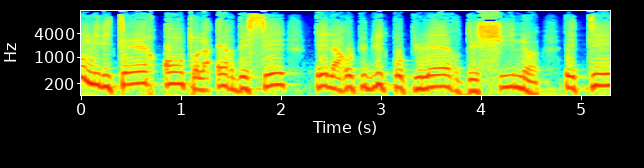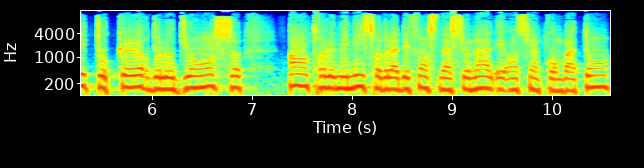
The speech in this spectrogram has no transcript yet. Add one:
militaire entre la RDC et la République populaire de Chine était au cœur de l'audience entre le ministre de la Défense nationale et ancien combattant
